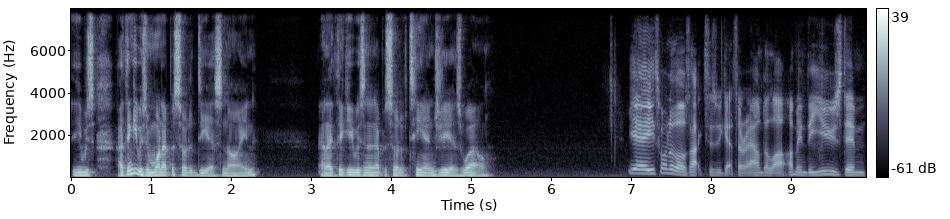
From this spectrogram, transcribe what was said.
he was I think he was in one episode of DS9, and I think he was in an episode of TNG as well. Yeah, he's one of those actors who gets around a lot. I mean, they used him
